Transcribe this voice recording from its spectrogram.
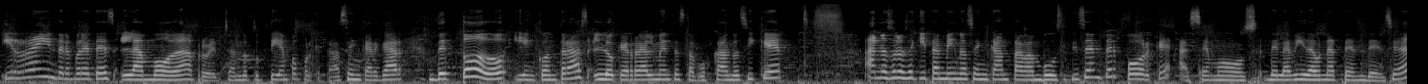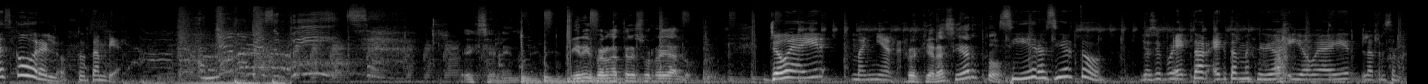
y reinterpretes la moda aprovechando tu tiempo porque te vas a encargar de todo y encontrás lo que realmente estás buscando. Así que a nosotros aquí también nos encanta Bamboo City Center porque hacemos de la vida una tendencia. Descúbrelo, tú también. Excelente. Mira, y fueron a traer su regalo. Yo voy a ir mañana. Pero que era cierto. Sí, era cierto. Yo sí fui. Héctor, Héctor me escribió y yo voy a ir la otra semana.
